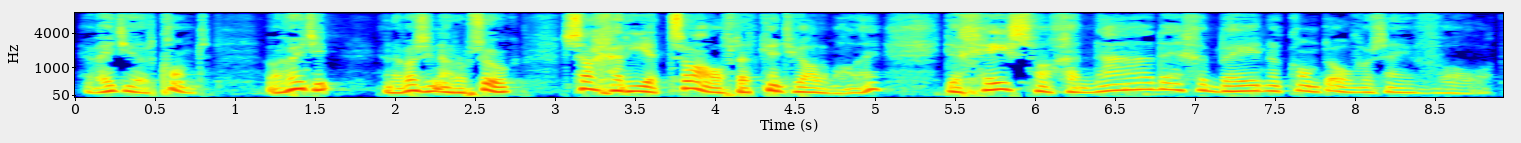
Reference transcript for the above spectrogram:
En weet je het komt? Maar weet je, en daar was ik naar op zoek. Zachariah 12, dat kent u allemaal. Hè? De geest van genade en gebeden komt over zijn volk.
